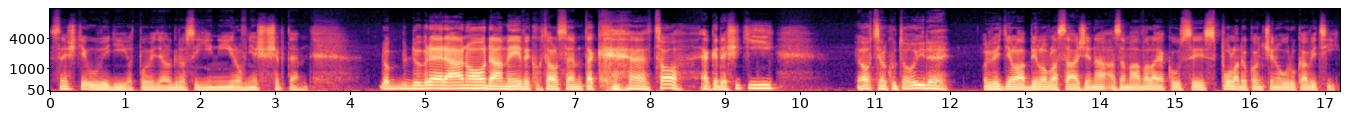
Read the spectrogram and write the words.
Se ještě uvidí, odpověděl kdo si jiný rovněž šeptem. Dobré ráno, dámy, vykoktal jsem. Tak co, jak jde šití? Jo, v celku to jde, odvěděla bělovlasá žena a zamávala jakousi spola dokončenou rukavicí.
